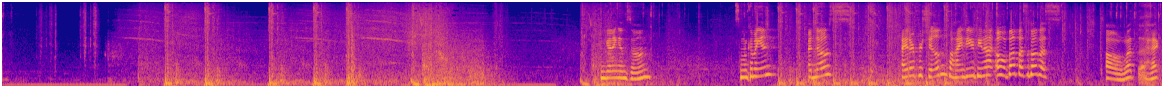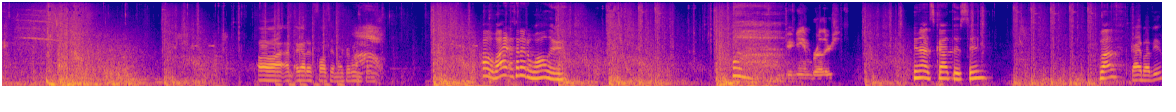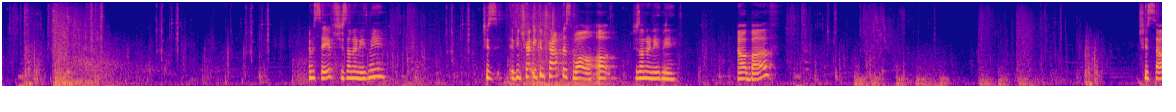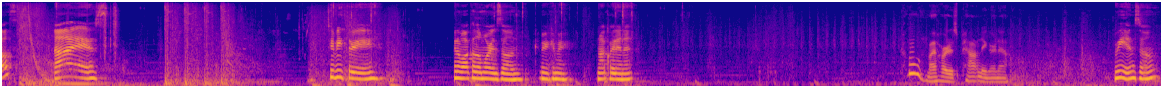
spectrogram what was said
I'm getting in zone. Someone coming in? Red nose? I hit her for shield behind you, do not? Oh, above us, above us! Oh, what the heck? Oh, I, I got a false hit marker. I'm gonna finish. Oh, what? I thought I had a wall there. Your game, brothers. You know, it's got this, dude. Above? Guy above you. I'm safe. She's underneath me. She's. If you try, you can trap this wall. Oh, she's underneath me. Now above. She's south. Nice. 2v3. I'm gonna walk a little more in zone. Come here, come here. I'm not quite in it. Whew, my heart is pounding right now. We in zone?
